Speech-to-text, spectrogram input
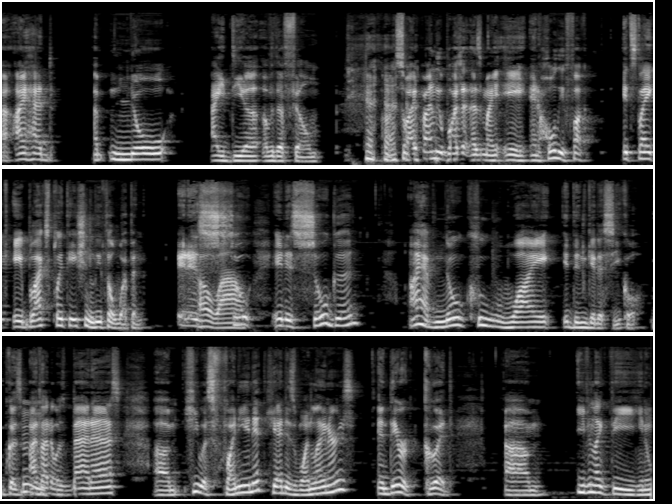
I I had uh, no idea of the film, Uh, so I finally watched it as my A, and holy fuck, it's like a black exploitation lethal weapon. It is Oh, wow. so it is so good. I have no clue why it didn't get a sequel because I Hmm. thought it was badass. Um, he was funny in it. He had his one-liners, and they were good. Um, even like the you know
